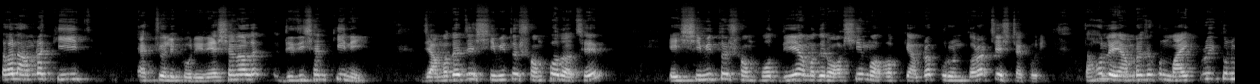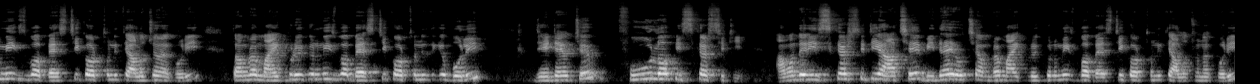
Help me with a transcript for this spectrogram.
তাহলে আমরা কি অ্যাকচুয়ালি করি? রেশনাল ডিসিশন কি নেই? যে আমাদের যে সীমিত সম্পদ আছে, এই সীমিত সম্পদ দিয়ে আমাদের অসীম অভাবকে আমরা পূরণ করার চেষ্টা করি। তাহলে আমরা যখন মাইক্রো ইকোনমিক্স বা ব্যষ্টিক অর্থনীতি আলোচনা করি, তো আমরা মাইক্রো ইকোনমিক্স বা ব্যষ্টিক অর্থনীতিকে বলি যে এটা হচ্ছে ফুল অফ স্কারসিটি আমাদের স্কারসিটি আছে, বিধায় হচ্ছে আমরা মাইক্রো ইকোনমিক্স বা ব্যষ্টিক অর্থনীতি আলোচনা করি।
